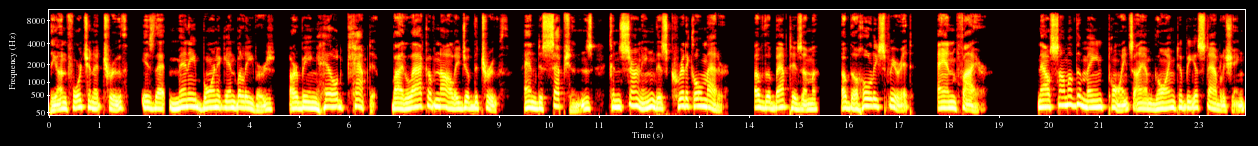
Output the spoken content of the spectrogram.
The unfortunate truth is that many born again believers are being held captive by lack of knowledge of the truth and deceptions concerning this critical matter of the baptism of the Holy Spirit and fire. Now, some of the main points I am going to be establishing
